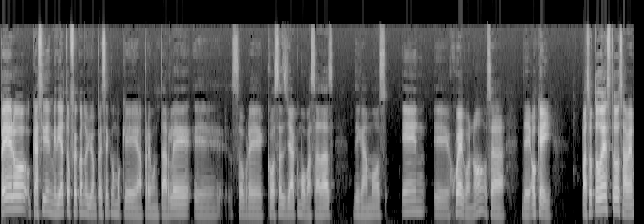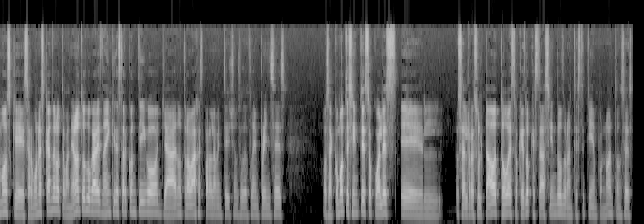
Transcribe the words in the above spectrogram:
Pero casi de inmediato fue cuando yo empecé como que a preguntarle eh, sobre cosas ya como basadas, digamos, en eh, juego, ¿no? O sea, de, ok, pasó todo esto, sabemos que se armó un escándalo, te mandaron a otros lugares, nadie quiere estar contigo, ya no trabajas para Lamentations o The Flame Princess. O sea, ¿cómo te sientes o cuál es el, o sea, el resultado de todo esto, qué es lo que está haciendo durante este tiempo, ¿no? Entonces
